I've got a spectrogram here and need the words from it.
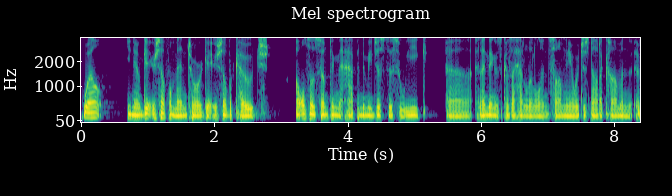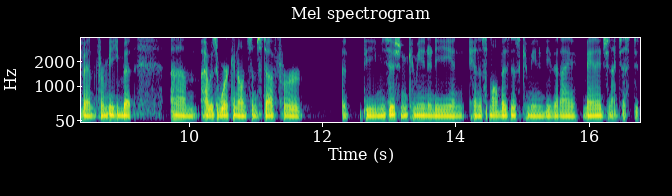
Well, you know, get yourself a mentor, get yourself a coach. Also, something that happened to me just this week, uh, and I think it's because I had a little insomnia, which is not a common event for me. But um, I was working on some stuff for uh, the musician community and, and a small business community that I manage, and I just did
